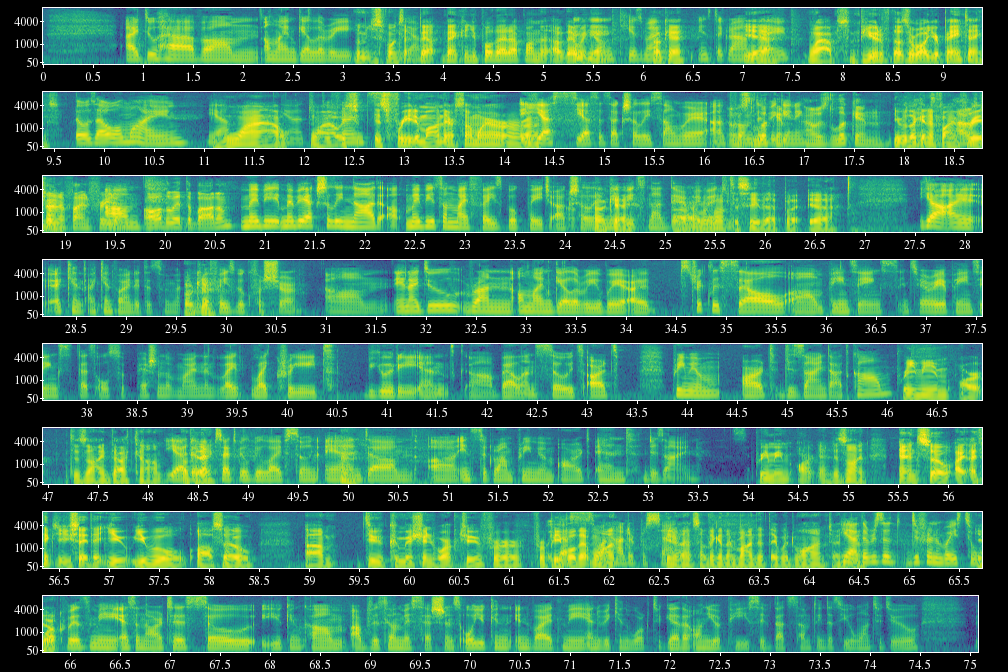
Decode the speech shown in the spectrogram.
I do have um, online gallery. Let me just one Yeah. second. Ben, ben, can you pull that up on the? Oh, there we go. Mhm, Here's my Okay. Instagram. Yeah. Right. Wow, some beautiful. Those are all your paintings. Those are all mine. Yeah. Wow. Yeah, wow. Is, different- is freedom on there somewhere? Or uh, Yes, yes, it's actually somewhere uh, I was from the looking. beginning. I was looking. You were looking to find freedom. I was trying to find freedom. Um, All the way at the bottom. Maybe, maybe actually not. Uh, maybe it's on my Facebook page. Actually, Okay. maybe it's not All there. right, I maybe would love can- to see that, but yeah. Yeah, I, I can, I can find it. It's on my, on my Facebook for sure. Um, and I do run online gallery where I strictly sell um, paintings, interior paintings. That's also a passion of mine, and like like create beauty and uh, balance. So it's art, premiumartdesign.com. Premiumartdesign.com. Yeah, okay. the website will be live soon, and um, uh, Instagram premium art and design. Premium art and design. And so I, I think you say that you you will also um, do commissioned work too for, for people yes, that want 100%. you know have something in their mind that they would want. And, yeah, uh, there is a different ways to yeah. work with me as an artist. So you can come obviously on my sessions, or you can invite me and we can work together on your piece if that's something that you want to do.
